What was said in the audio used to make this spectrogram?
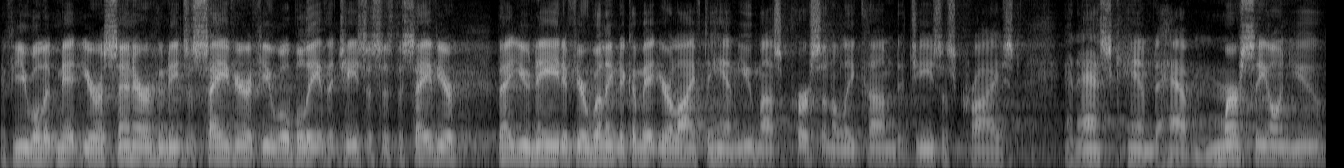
If you will admit you're a sinner who needs a Savior, if you will believe that Jesus is the Savior, that you need, if you're willing to commit your life to Him, you must personally come to Jesus Christ and ask Him to have mercy on you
